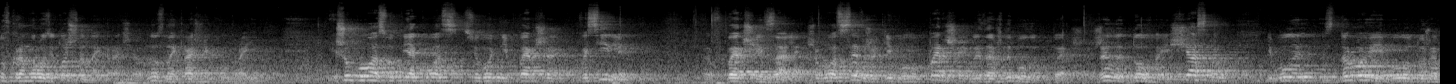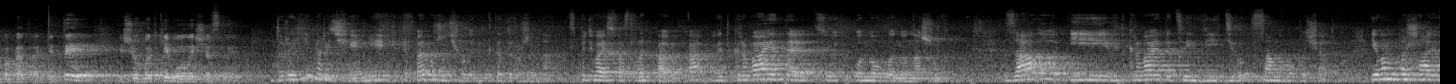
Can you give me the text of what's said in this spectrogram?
Ну, в Краморозі точно найкраще, одну з найкращих в Україні. І щоб у вас, от як у вас сьогодні перше весілля, в першій залі, щоб у вас все в житті було перше, і ви завжди були перші. Жили довго і щасливо, і були здорові, і було дуже багато дітей, і щоб батьки були щасливі. Дорогі наречені, і тепер уже чоловік та дружина. Сподіваюсь, у вас легка рука. Відкриваєте цю оновлену нашу залу і відкриваєте цей відділ з самого початку. Я вам бажаю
